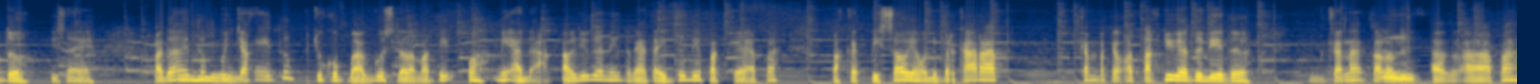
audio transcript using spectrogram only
tuh di saya padahal itu Hmm. puncaknya itu cukup bagus dalam arti wah ini ada akal juga nih ternyata itu dia pakai apa pakai pisau yang udah berkarat kan pakai otak juga tuh dia tuh karena kalau Hmm. uh, apa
